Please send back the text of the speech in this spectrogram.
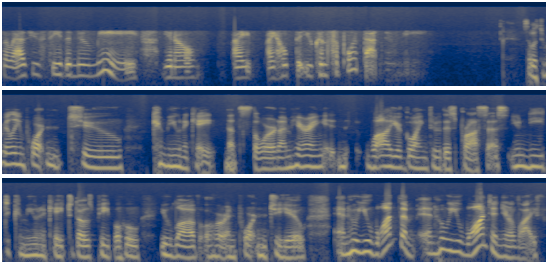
So as you see the new me, you know, I, I hope that you can support that new. So it's really important to communicate. That's the word I'm hearing while you're going through this process. You need to communicate to those people who you love or who are important to you and who you want them and who you want in your life.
